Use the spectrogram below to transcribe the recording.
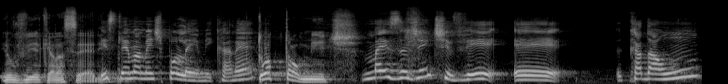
Eu vi aquela série. Extremamente polêmica, né? Totalmente. Mas a gente vê, é, cada um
